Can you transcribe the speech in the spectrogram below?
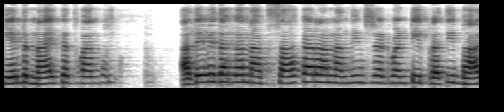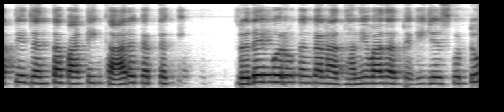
కేంద్ర నాయకత్వానికి అదేవిధంగా నాకు సహకారాన్ని అందించినటువంటి ప్రతి భారతీయ జనతా పార్టీ కార్యకర్తకి హృదయపూర్వకంగా నా ధన్యవాదాలు తెలియజేసుకుంటూ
